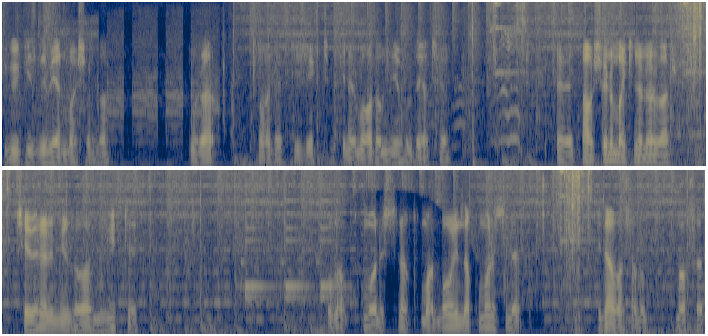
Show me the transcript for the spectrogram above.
Çünkü gizli bir yer maşallah. Bura tuvalet diyecektim. Yine bu adam niye burada yatıyor? Evet. Abi şöyle makineler var. Çevirelim 100 dolarımız gitti. Ulan kumar üstüne kumar. Bu oyunda kumar üstüne Bir daha basalım. Maksat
